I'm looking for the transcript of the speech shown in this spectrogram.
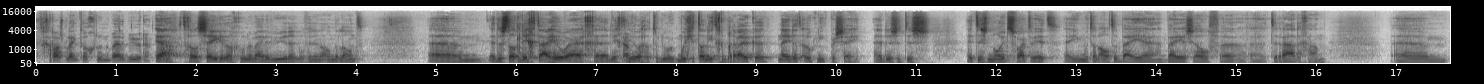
Het gras bleek toch groener bij de buren? Ja, het gras is zeker dan groener bij de buren of in een ander land. Um, dus dat ligt daar heel erg, uh, ligt ja. heel erg op de loer. Moet je het dan niet gebruiken? Nee, dat ook niet per se. He, dus het is, het is nooit zwart-wit. Je moet dan altijd bij, uh, bij jezelf uh, te raden gaan. Um,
